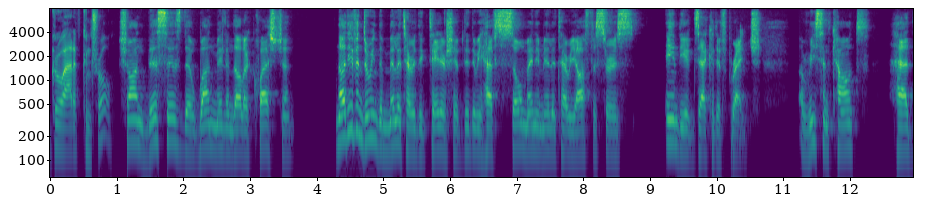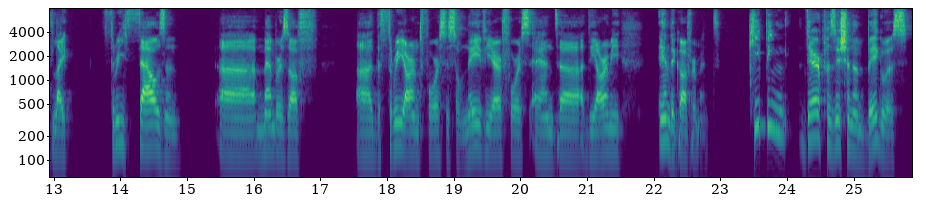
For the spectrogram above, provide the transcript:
grow out of control? Sean, this is the one million dollar question. Not even during the military dictatorship did we have so many military officers in the executive branch. A recent count had like 3,000 uh, members of uh, the three armed forces, so Navy, Air Force, and uh, the Army, in the government. Keeping their position ambiguous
